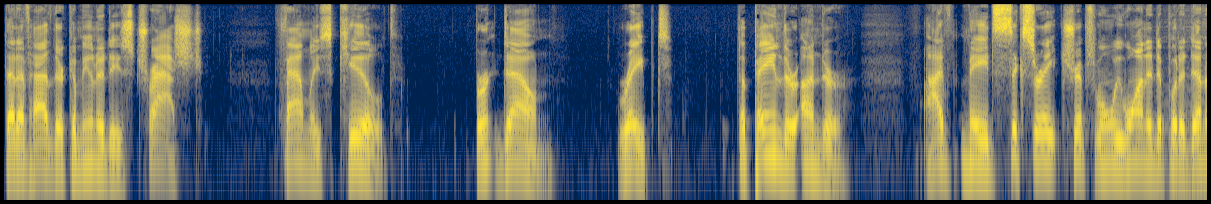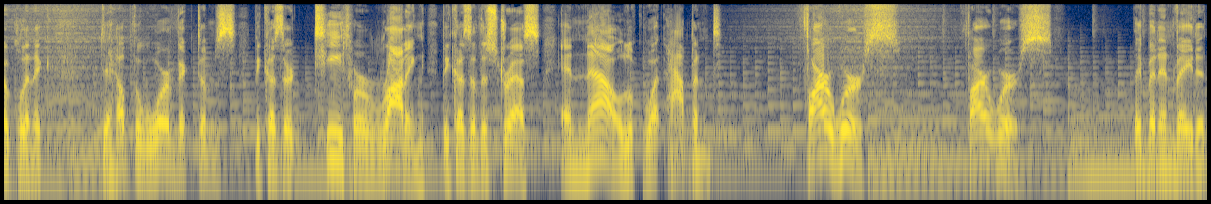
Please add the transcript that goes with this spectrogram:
that have had their communities trashed, families killed. burnt down, raped, the pain they're under. I've made six or eight trips when we wanted to put a dental clinic to help the war victims because their teeth were rotting because of the stress. And now look what happened. Far worse. Far worse. They've been invaded.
